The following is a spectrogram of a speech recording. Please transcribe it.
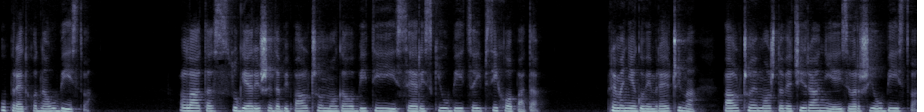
u prethodna ubistva. Latas sugeriše da bi Palčo mogao biti i serijski ubica i psihopata. Prema njegovim rečima, Palčo je možda već i ranije izvršio ubistva,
